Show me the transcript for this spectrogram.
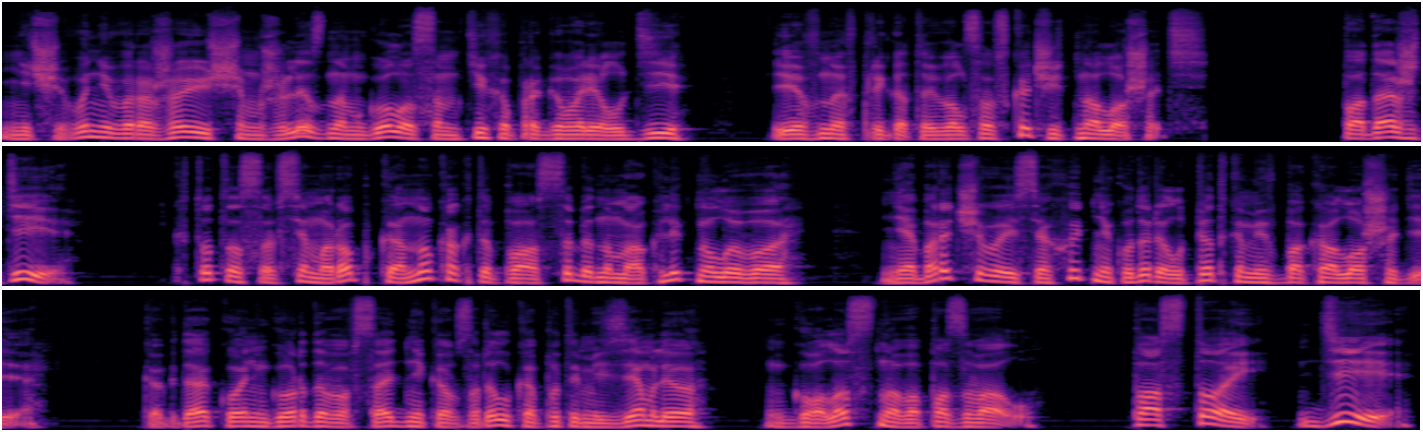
Ничего не выражающим железным голосом тихо проговорил Ди и вновь приготовился вскочить на лошадь. «Подожди!» Кто-то совсем робко, но как-то по-особенному окликнул его. Не оборачиваясь, охотник ударил пятками в бока лошади. Когда конь гордого всадника взрыл копытами землю, голос снова позвал. «Постой! Ди!»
